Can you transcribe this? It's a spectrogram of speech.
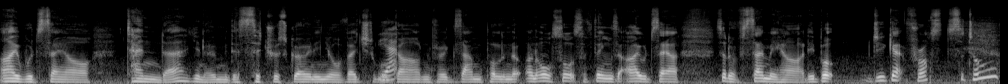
I would say are tender. You know, I mean, there's citrus growing in your vegetable Yeah. garden, for example, and, and all sorts of things that I would say are sort of semi hardy. But do you get frosts at all?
